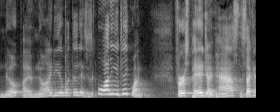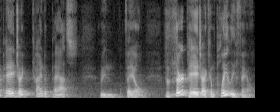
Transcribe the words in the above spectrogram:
"Nope, I have no idea what that is." He's like, "Well, why don't you take one?" First page, I pass. The second page, I kind of pass. I mean, fail. The third page, I completely fail.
